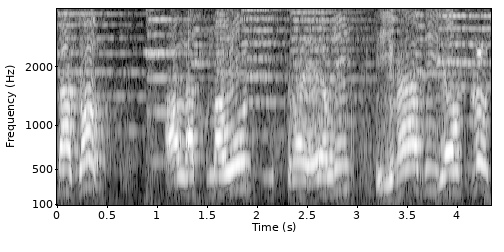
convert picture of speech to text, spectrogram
מכריזים בזאת על עצמאות ישראלית ברדיו פלוס.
